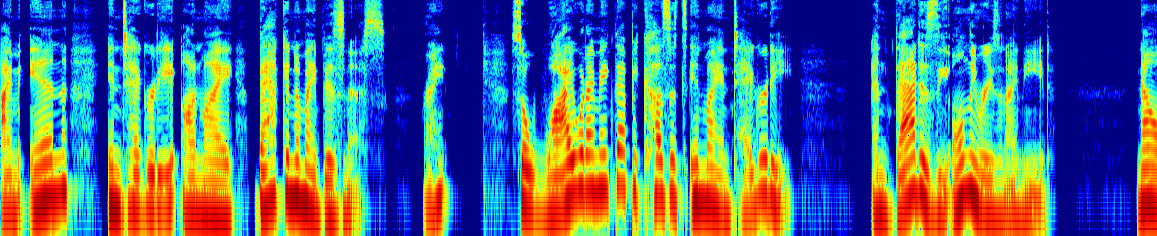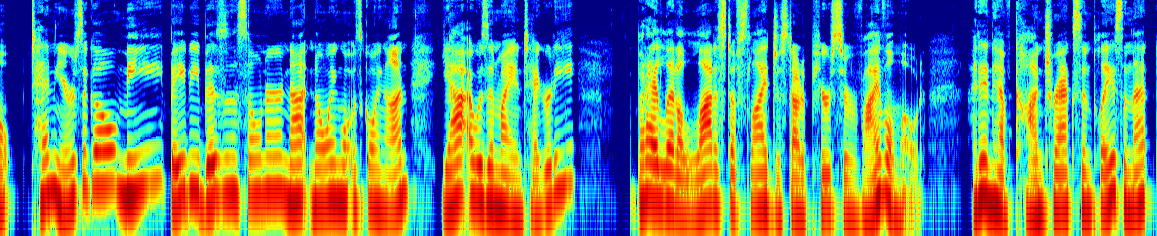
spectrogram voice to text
I'm in integrity on my back into my business, right? So why would I make that? Because it's in my integrity. And that is the only reason I need. Now, 10 years ago, me, baby business owner, not knowing what was going on, yeah, I was in my integrity, but I let a lot of stuff slide just out of pure survival mode. I didn't have contracts in place, and that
